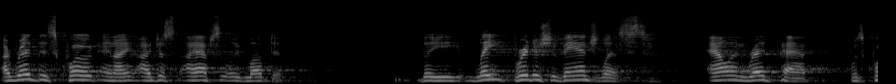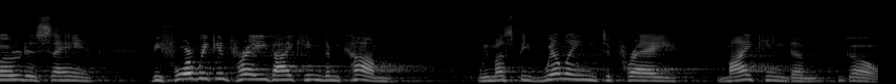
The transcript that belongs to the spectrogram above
I read this quote and I, I just, I absolutely loved it. The late British evangelist, Alan Redpath, was quoted as saying, Before we can pray, Thy kingdom come, we must be willing to pray, My kingdom go.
